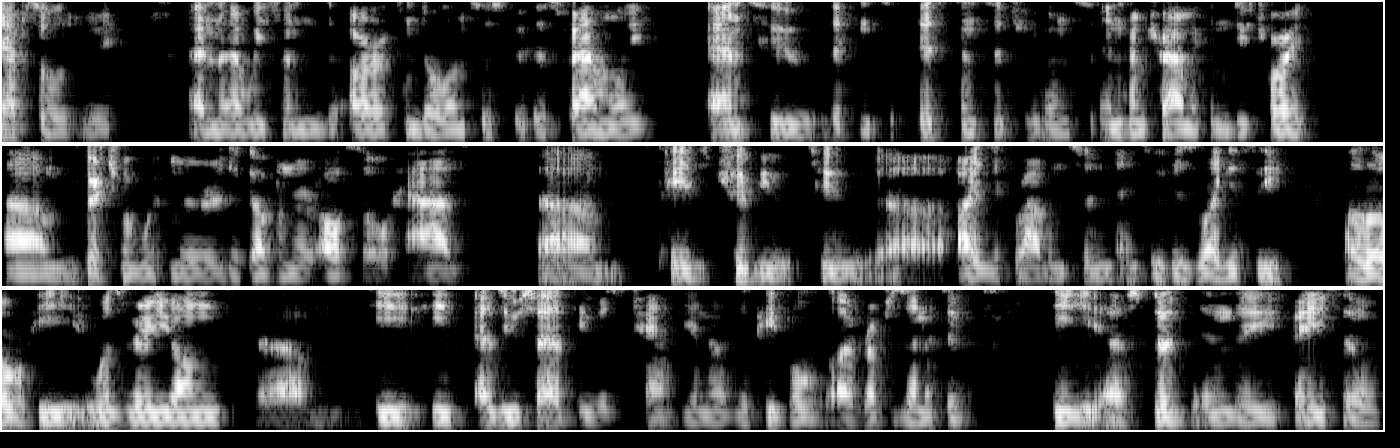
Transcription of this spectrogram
Absolutely. And uh, we send our condolences to his family and to the his constituents in Hamtramck and Detroit. Um, Gretchen Whitmer, the governor, also has um, paid tribute to uh, Isaac Robinson and to his legacy. Although he was very young, um, he, he, as you said, he was a champion of the people, uh, representative. He uh, stood in the face of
